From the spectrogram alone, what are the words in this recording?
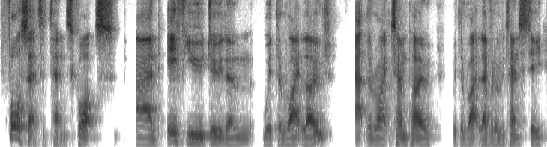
four sets of 10 squats. And if you do them with the right load, at the right tempo, with the right level of intensity,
